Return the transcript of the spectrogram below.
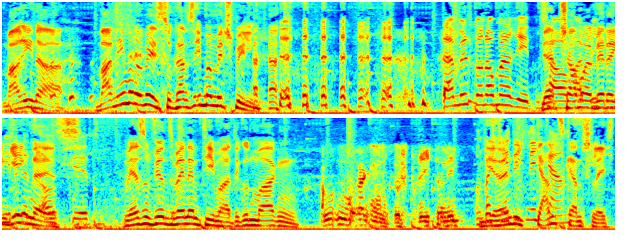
Marina, wann immer du willst, du kannst immer mitspielen. Da müssen wir noch mal reden. Ja, schau mal, wer dein Gegner ist. ausgeht. Wer sind für uns Männer im Team heute? Guten Morgen. Guten Morgen, da spricht der Nick. Und Wir hören dich ganz, ganz. ganz schlecht.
